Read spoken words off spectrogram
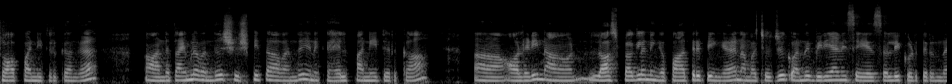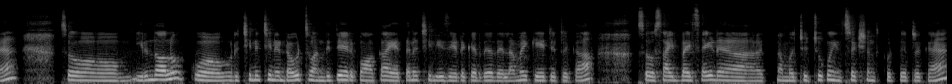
சாப் பண்ணிகிட்டு இருக்காங்க. அந்த டைமில் வந்து சுஷ்மிதா வந்து எனக்கு ஹெல்ப் பண்ணிட்டு இருக்கா. ஆல்ரெடி நான் லாஸ்ட் ப்ளாகில் நீங்கள் பார்த்துருப்பீங்க. நம்ம சுச்சுக்கு வந்து பிரியாணி செய்ய சொல்லி கொடுத்துருந்தேன் ஸோ இருந்தாலும் ஒரு சின்ன சின்ன டவுட்ஸ் வந்துகிட்டே இருக்கும். அக்கா எத்தனை சில்லிஸ் எடுக்கிறது அது எல்லாமே கேட்டுட்டுருக்கா. ஸோ சைட் பை சைடு நம்ம சுச்சுக்கும் இன்ஸ்ட்ரக்ஷன்ஸ் கொடுத்துட்ருக்கேன்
